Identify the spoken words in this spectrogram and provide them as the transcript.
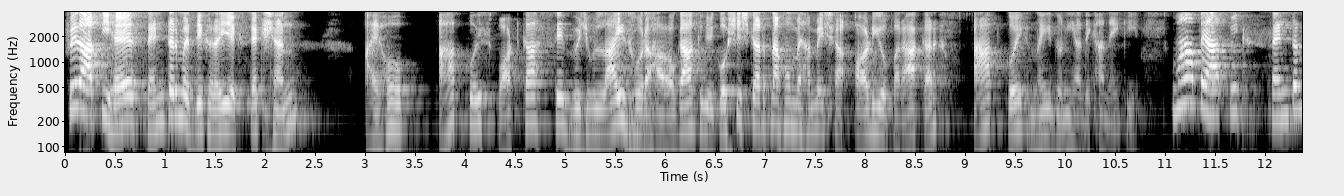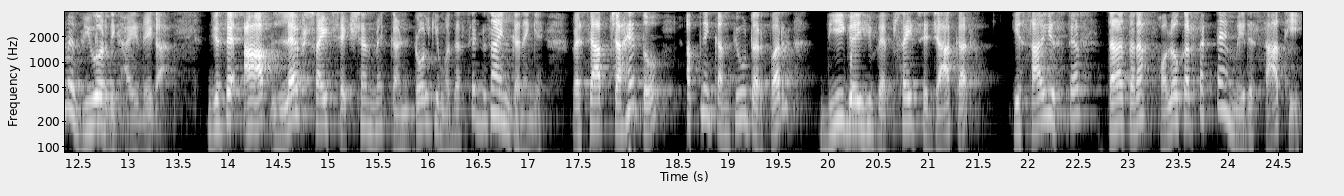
फिर आती है सेंटर में दिख रही एक सेक्शन आई होप आपको इस पॉडकास्ट से विजुअलाइज हो रहा होगा, क्योंकि कोशिश करता हूँ मैं हमेशा ऑडियो पर आकर आपको एक नई दुनिया दिखाने की। वहाँ पे आपको एक सेंटर में व्यूअर दिखाई देगा, जिसे आप लेफ़्ट साइड सेक्शन में कंट्रोल की मदद से डिज़ाइन करेंगे। वैसे आप चाहे तो अपने कंप्यूटर पर दी गई ही वेबसाइट से जाकर ये सारी स्टेप्स तरह तरह फॉलो कर सकते हैं मेरे साथ ही,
